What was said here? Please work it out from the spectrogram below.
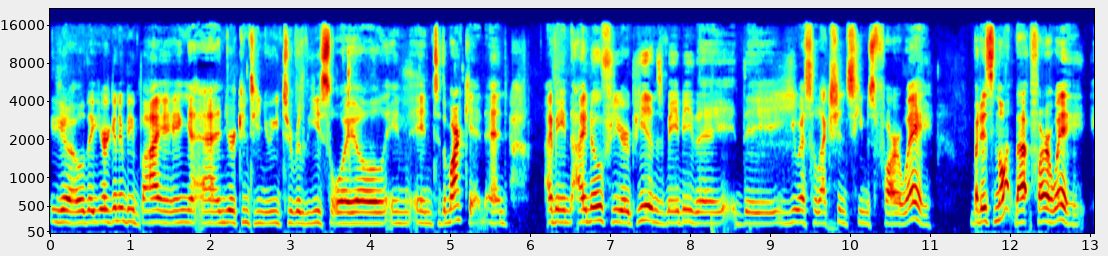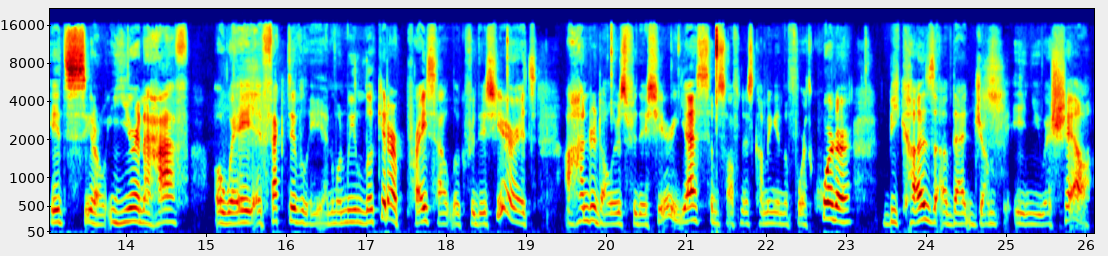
you know, that you're going to be buying and you're continuing to release oil in into the market. And I mean, I know for Europeans, maybe the the U.S. election seems far away but it's not that far away. It's, you know, a year and a half away effectively. And when we look at our price outlook for this year, it's $100 for this year. Yes, some softness coming in the fourth quarter because of that jump in US shale.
